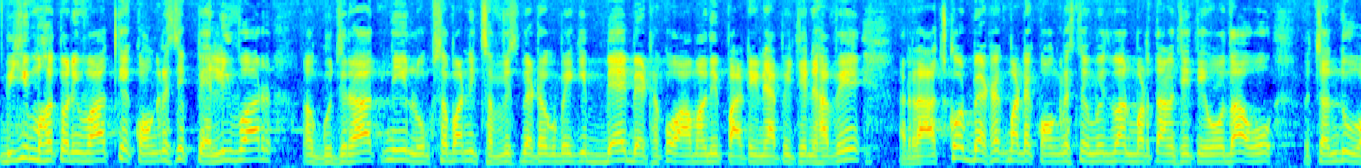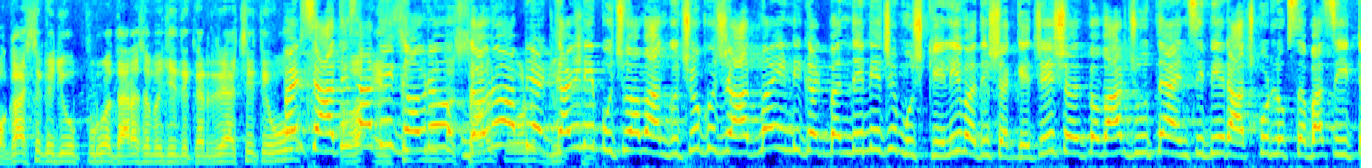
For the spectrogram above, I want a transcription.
બીજી મહત્વની વાત કે કોંગ્રેસે પહેલીવાર અ, ગુજરાતની લોકસભાની છવ્વીસ બેઠકો પૈકી બે બેઠકો આમ આદમી પાર્ટીને આપી છે. અને હવે રાજકોટ બેઠક માટે કોંગ્રેસને ઉમેદવાર મળતા નથી. તેવો દાવો ચંદુ વઘાસે કે જેઓ પૂર્વ ધારાસભ્ય છે તે કરી રહ્યા છે. તેઓ સાથે સાથે ગૌરવ ગૌરવ આપણે અટકાવીને પૂછવા માંગુ છું. ગુજરાતમાં ઇન્ડી ગઠબંધનની જે મુશ્કેલી વધી શકે છે. શરદ પવાર જૂથના એનસીપીએ રાજકોટ લોકસભા સીટ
